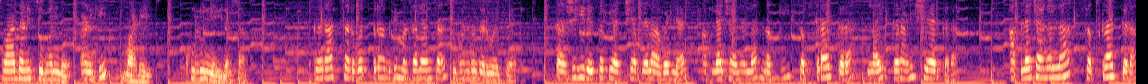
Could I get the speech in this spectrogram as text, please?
स्वाद आणि सुगंध आणखी वाढेल. खुलून येईल असा. घरात सर्वत्र अगदी मसाल्यांचा सुगंध दरवळतो आहे तर अशी ही रेसिपी आजची आपल्याला आवडल्यास आपल्या चॅनलला नक्की सबस्क्राईब करा लाईक करा आणि शेअर करा. आपल्या चॅनलला सबस्क्राईब करा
